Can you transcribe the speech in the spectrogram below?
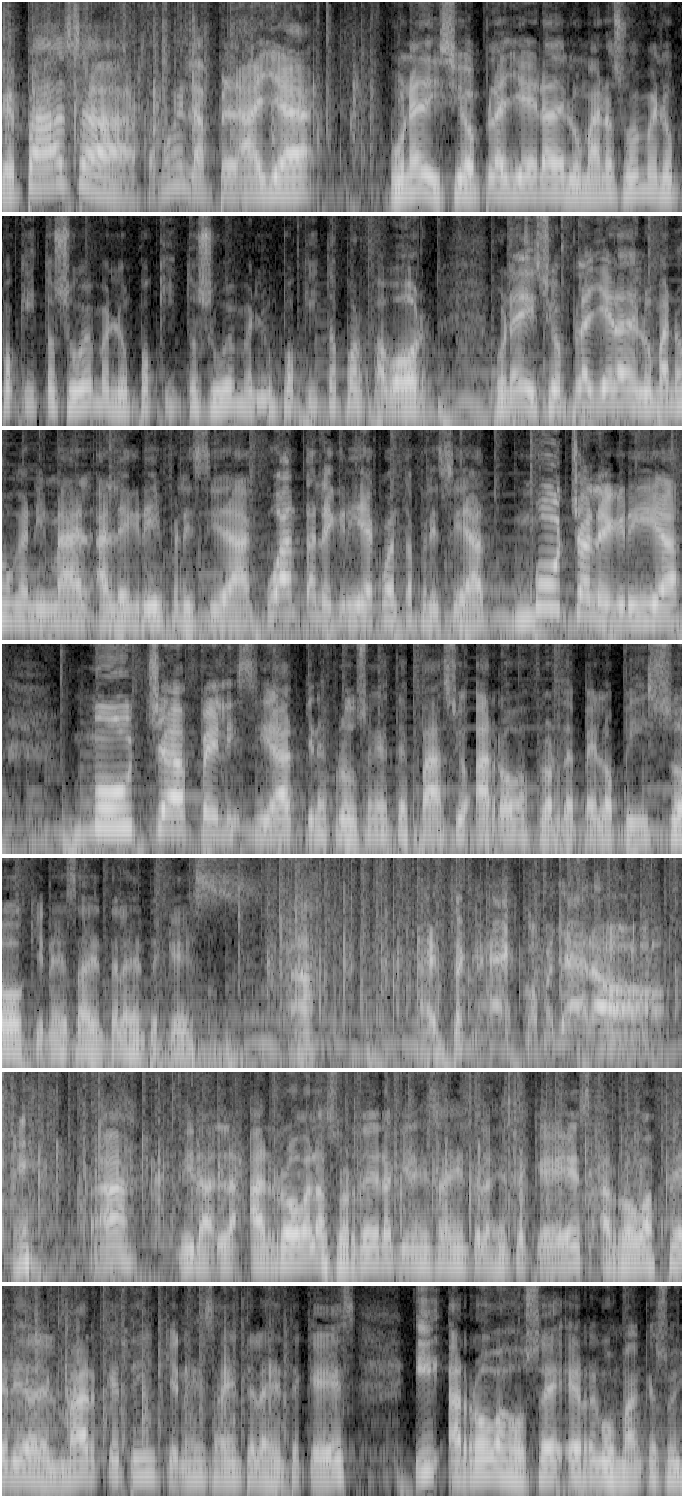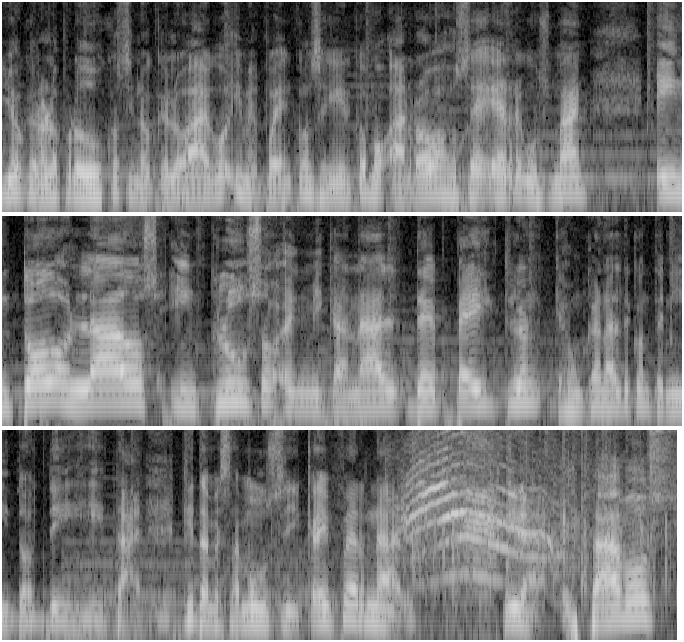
¿qué pasa? Estamos en la playa. Una edición playera del humano. Súbemele un poquito, súbemele un poquito, súbemele un poquito, por favor. Una edición playera del humano es un animal, alegría y felicidad. ¿Cuánta alegría, cuánta felicidad? Mucha alegría, mucha felicidad. ¿Quiénes producen este espacio? Arroba Flor de Pelo Piso. ¿Quién es esa gente? La gente que es. ¿Ah? ¿La gente que es, compañero? ¿Eh? Ah, mira, arroba la sordera, quién es esa gente, la gente que es, arroba feria del marketing, quién es esa gente, la gente que es, y arroba José R. Guzmán, que soy yo, que no lo produzco, sino que lo hago, y me pueden conseguir como arroba José R. Guzmán en todos lados, incluso en mi canal de Patreon, que es un canal de contenido digital. Quítame esa música infernal. Mira, estamos...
